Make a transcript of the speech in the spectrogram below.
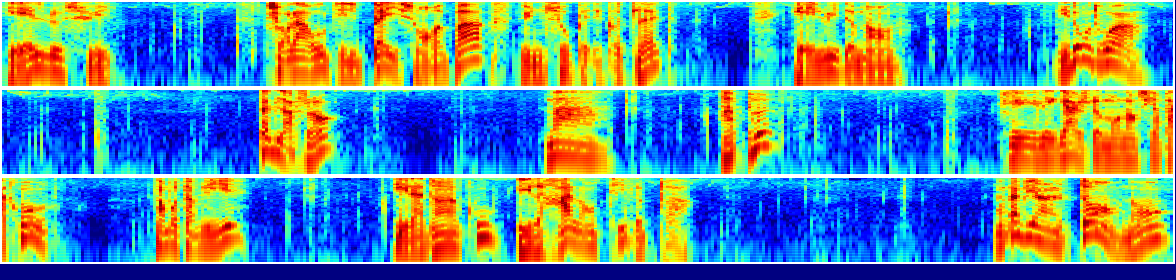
et elle le suit. Sur la route, il paye son repas, une soupe et des côtelettes, et il lui demande. Dis donc, toi, t'as de l'argent? Ma, un peu Les gages de mon ancien patron, dans mon tablier. Et là, d'un coup, il ralentit le pas. On a bien le temps, non?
